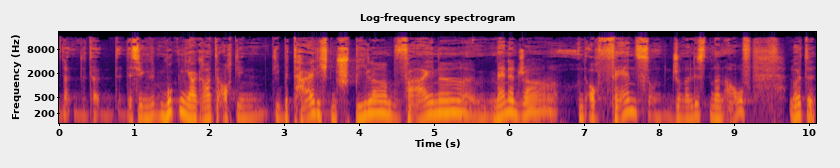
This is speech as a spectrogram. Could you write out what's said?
Da, da, deswegen mucken ja gerade auch die, die beteiligten Spieler, Vereine, Manager und auch Fans und Journalisten dann auf. Leute,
